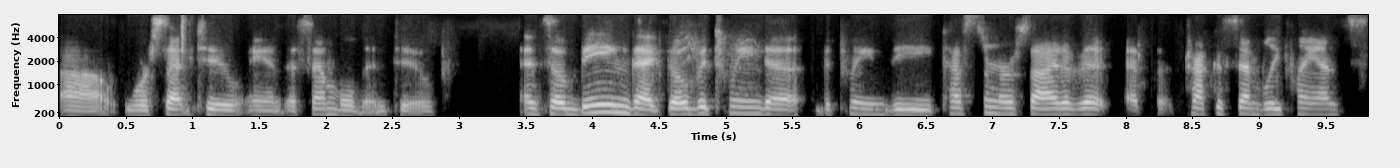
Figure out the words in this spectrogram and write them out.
uh, were sent to and assembled into. And so, being that go between the between the customer side of it at the truck assembly plants,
